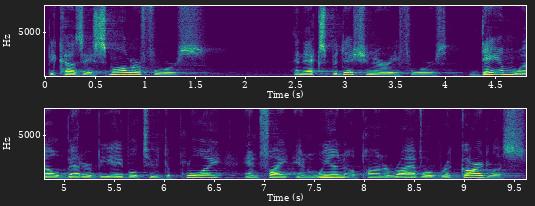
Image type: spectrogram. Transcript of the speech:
Because a smaller force, an expeditionary force, damn well better be able to deploy and fight and win upon arrival, regardless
